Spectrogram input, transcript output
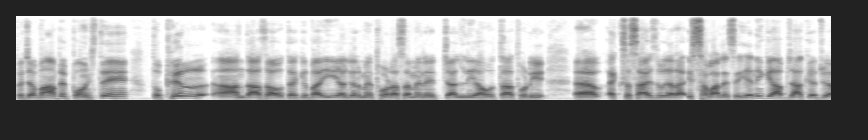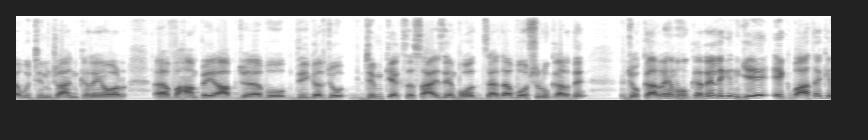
پھر جب وہاں پہ پہنچتے ہیں تو پھر اندازہ ہوتا ہے کہ بھائی اگر میں تھوڑا سا میں نے چل لیا ہوتا، تھوڑی ایکسرسائز وغیرہ اس حوالے سے یعنی کہ آپ جا کے جو ہے وہ جم جوائن کریں اور وہاں پہ آپ جو ہے وہ دیگر جو جم کی ایکسرسائز ہیں، بہت زیادہ وہ شروع کر دیں، جو کر رہے ہیں وہ کر رہے ہیں لیکن یہ ایک بات ہے کہ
